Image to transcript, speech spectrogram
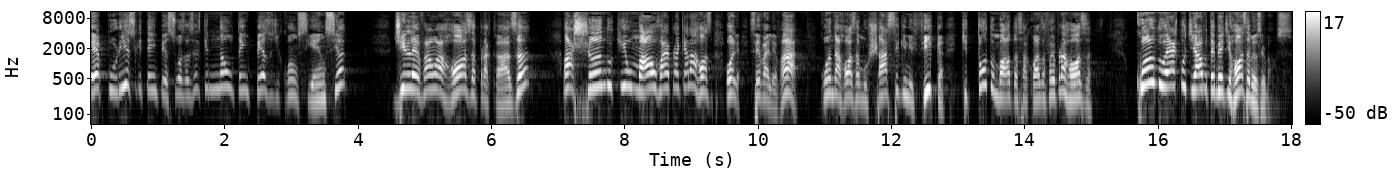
é por isso que tem pessoas, às vezes, que não têm peso de consciência de levar uma rosa para casa, achando que o mal vai para aquela rosa. Olha, você vai levar, quando a rosa murchar, significa que todo o mal dessa casa foi para a rosa. Quando é que o diabo tem medo de rosa, meus irmãos?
